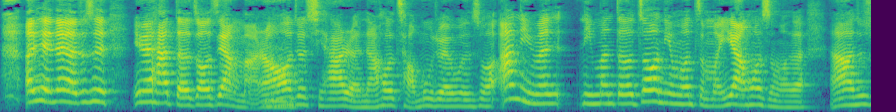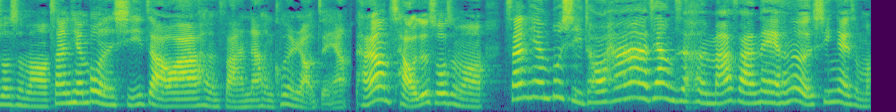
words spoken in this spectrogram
而且那个就是因为他德州这样嘛，然后就其他人然后草木就会问说啊，你们你们德州你有没有怎么样或什么的，然后就说什么三天不能洗澡啊，很烦啊，很困扰怎样？好像草就说什么三天不洗头哈，这样子很麻烦呢，很恶心哎什么？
